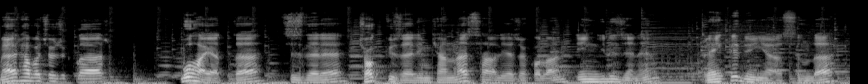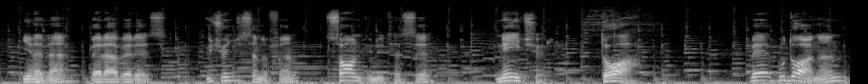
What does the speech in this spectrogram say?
Merhaba çocuklar. Bu hayatta sizlere çok güzel imkanlar sağlayacak olan İngilizcenin renkli dünyasında yineden beraberiz. 3. sınıfın son ünitesi Nature, doğa. Ve bu doğanın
